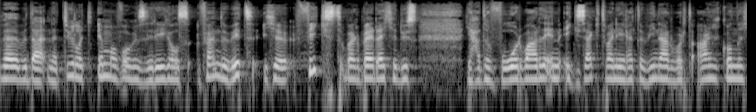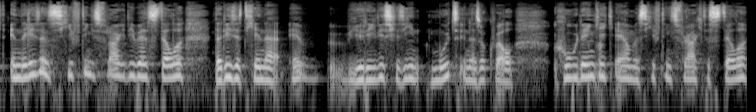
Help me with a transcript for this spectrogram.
We hebben dat natuurlijk helemaal volgens de regels van de wet gefixt, waarbij dat je dus ja, de voorwaarden en exact wanneer het de winnaar wordt aangekondigd. En er is een schiftingsvraag die wij stellen. Dat is hetgeen dat hè, juridisch gezien moet. En dat is ook wel goed, denk ik, om een schiftingsvraag te stellen.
